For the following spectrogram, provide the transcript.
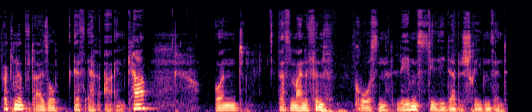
verknüpft, also F-R-A-N-K. Und das sind meine fünf großen Lebensziele, die da beschrieben sind.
